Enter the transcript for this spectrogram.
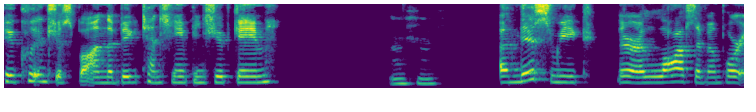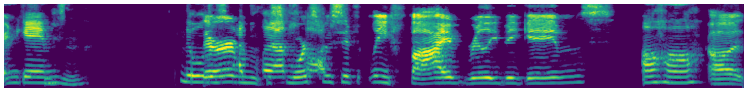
to clinch a spot in the Big Ten championship game. Mm-hmm. And this week, there are lots of important games. Mhm. that will There are decide m- playoff more spots. specifically five really big games. Uh-huh. Uh,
